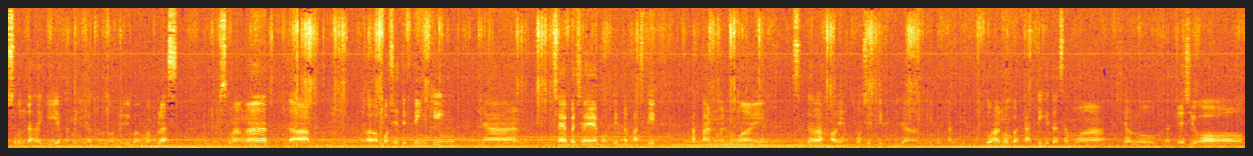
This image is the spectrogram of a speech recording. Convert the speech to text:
sebentar lagi akan meninggalkan tahun 2018 semangat tetap uh, positive thinking dan saya percaya kok kita pasti akan menuai segala hal yang positif di dalam kehidupan kita. Tuhan memberkati kita semua. Shalom. God bless you all.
